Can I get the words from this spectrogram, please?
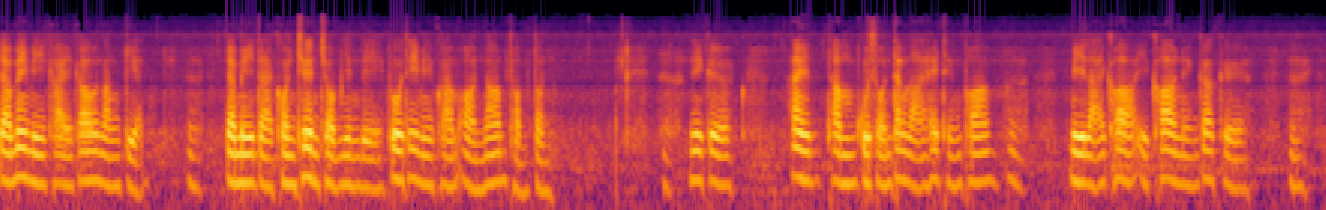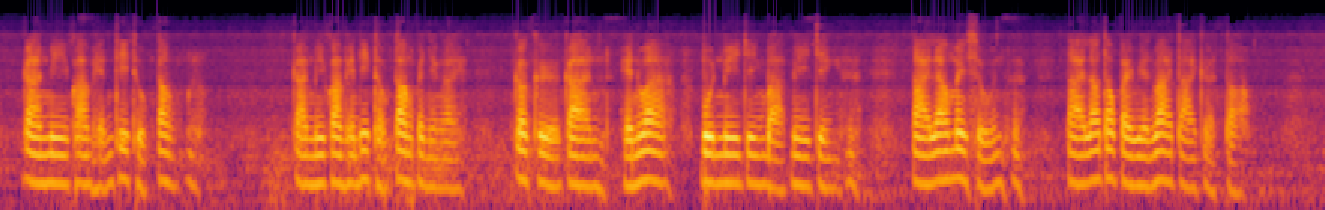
จะไม่มีใครเขารังเกียจจะมีแต่คนชื่นชมยินดี ผู้ที่มีความอ่อนน้อมถ่อมตน นี่คือให้ทำกุศลทั้งหลายให้ถึงพร้อม มีหลายข้ออีกข้อหนึ่งก็คือการมีความเห็นที่ถูกต้อง การมีความเห็นที่ถูกต้องเป็นอย่างไร ก็คือการเห็นว่าบุญมีจริงบาปมีจริง ตายแล้วไม่สูญตายแล้วต้องไปเวียนว่ายตายเกิดต่อ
